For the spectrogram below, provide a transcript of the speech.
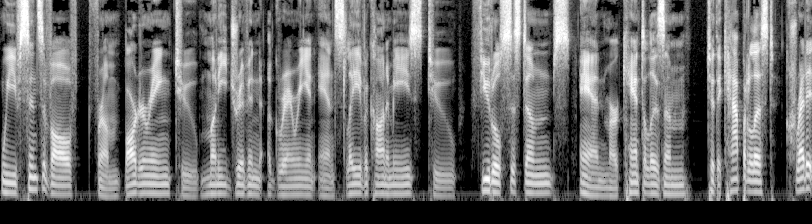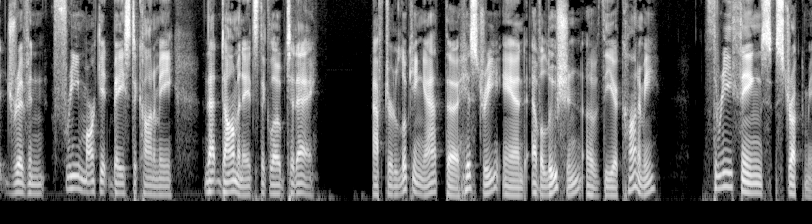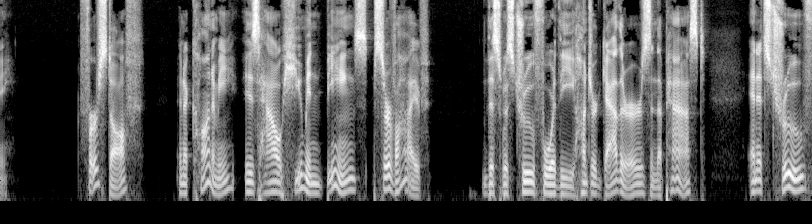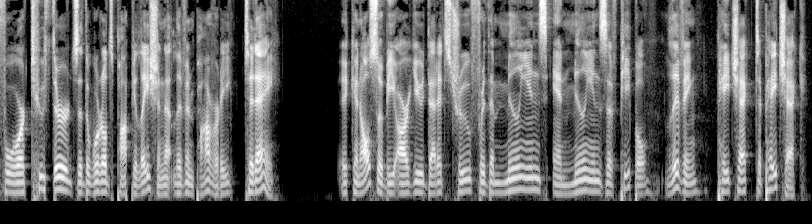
We've since evolved from bartering to money driven agrarian and slave economies to feudal systems and mercantilism to the capitalist, credit driven, free market based economy that dominates the globe today. After looking at the history and evolution of the economy, three things struck me. First off, an economy is how human beings survive. This was true for the hunter gatherers in the past, and it's true for two thirds of the world's population that live in poverty today. It can also be argued that it's true for the millions and millions of people living paycheck to paycheck.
